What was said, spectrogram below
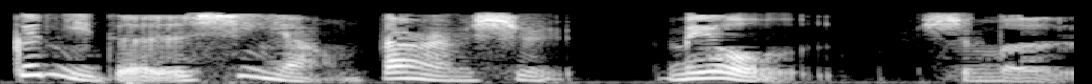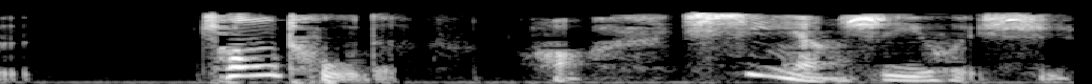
跟你的信仰当然是没有什么冲突的。好，信仰是一回事，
